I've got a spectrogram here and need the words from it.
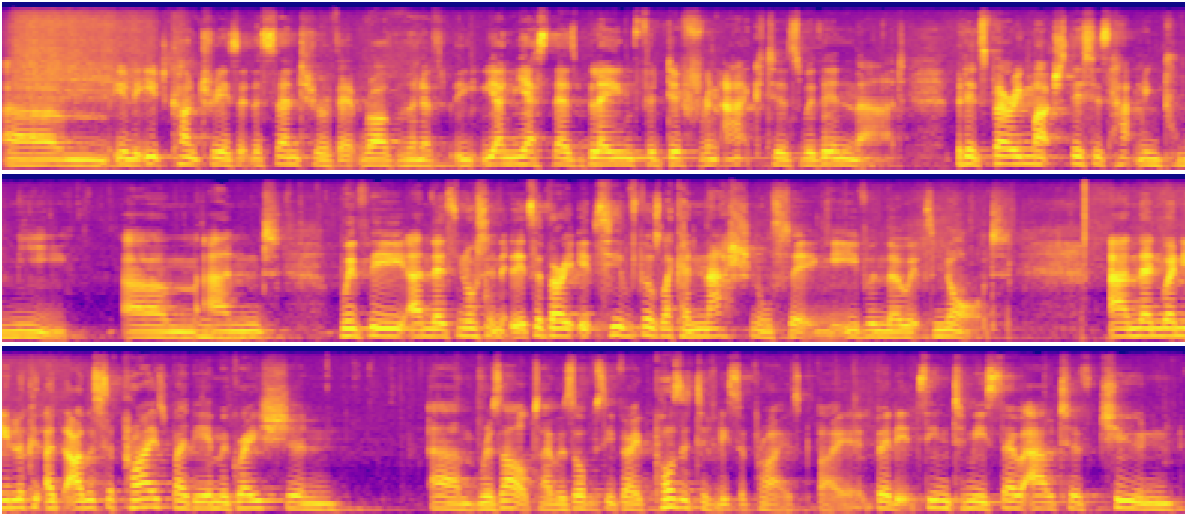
Um, you know, each country is at the center of it rather than, of, and yes, there's blame for different actors within that, but it's very much this is happening to me. Um, mm. And with the, and there's not, an, it's a very, it feels like a national thing, even though it's not. And then when you look at, I was surprised by the immigration um, result. I was obviously very positively surprised by it, but it seemed to me so out of tune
